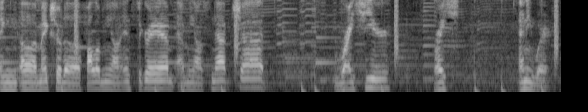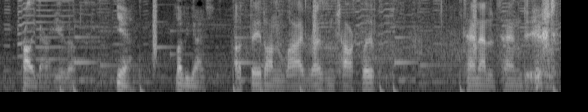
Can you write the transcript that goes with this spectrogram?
And uh, make sure to follow me on Instagram, add me on Snapchat, right here, right anywhere. Probably down here though. Yeah. Love you guys. Update on live resin chocolate. 10 out of 10, dude.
